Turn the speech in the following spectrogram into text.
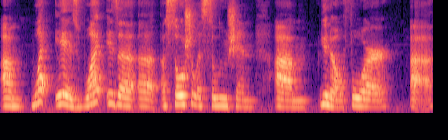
Um, what is what is a, a, a socialist solution, um, you know, for uh,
